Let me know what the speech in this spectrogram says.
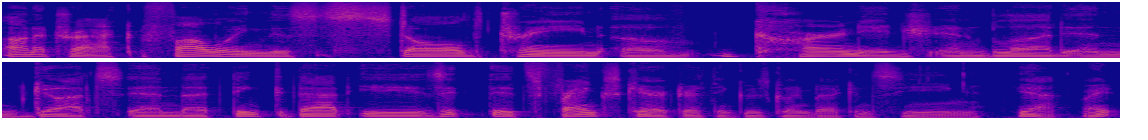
on a track following this stalled train of carnage and blood and guts. And I think that is it. It's Frank's character, I think, who's going back and seeing. Yeah, right.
